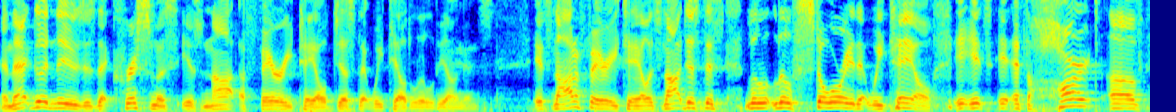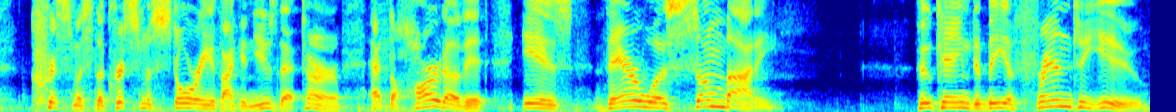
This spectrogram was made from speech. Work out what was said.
And that good news is that Christmas is not a fairy tale just that we tell to little youngins. It's not a fairy tale. It's not just this little, little story that we tell. It's at the heart of Christmas, the Christmas story, if I can use that term. At the heart of it is there was somebody who came to be a friend to you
